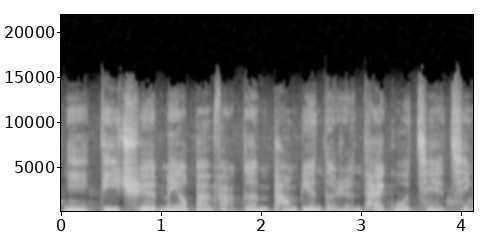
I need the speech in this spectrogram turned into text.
你的确没有办法跟旁边的人太过接近。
